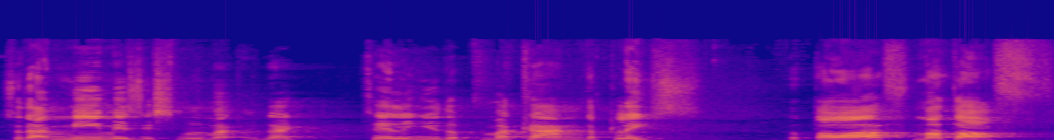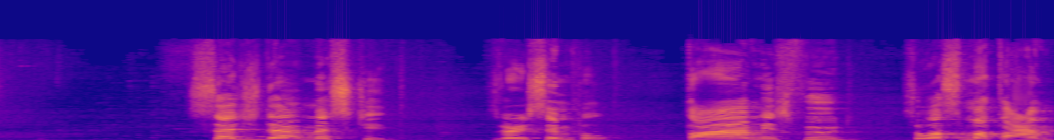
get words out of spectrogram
So that meem is ismul, like telling you the makan, the place. The tawaf, mataf. Sajda, masjid. It's very simple. Ta'am is food. So what's mat'am?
